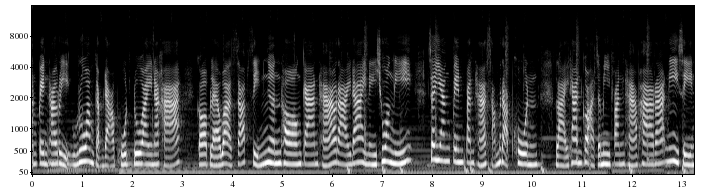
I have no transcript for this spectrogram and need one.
รเป็นอริร่วมกับดาวพุธด้วยนะคะ ก็แปลว่าทรัพย์สินเงินทองการหารายได้ในช่วงนี้ จะยังเป็นปัญหาสำหรับคุณ หลายท่านก็อาจจะมีปัญหาภาระหนี้สิน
